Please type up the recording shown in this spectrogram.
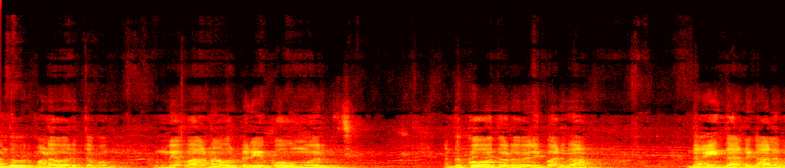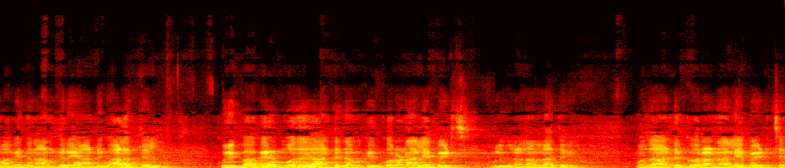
அந்த ஒரு மன வருத்தமும் உண்மையாக பார்த்தா ஒரு பெரிய கோபமும் இருந்துச்சு. அந்த கோபத்தோட வெளிப்பாடு தான் இந்த ஐந்து ஆண்டு காலமாக இந்த நான்கரை ஆண்டு காலத்தில் குறிப்பாக முதல் ஆண்டு நமக்கு கொரோனாலே போயிடுச்சு. உங்களுக்கு எல்லாம் நல்லா தெரியும். முதல் ஆண்டு கொரோனாலே போயிடுச்சு.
